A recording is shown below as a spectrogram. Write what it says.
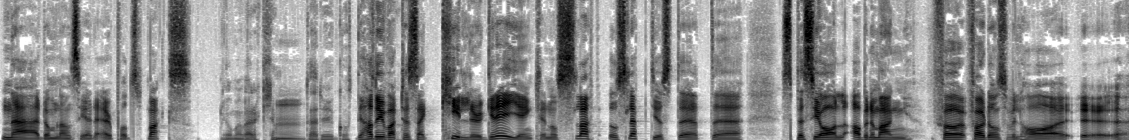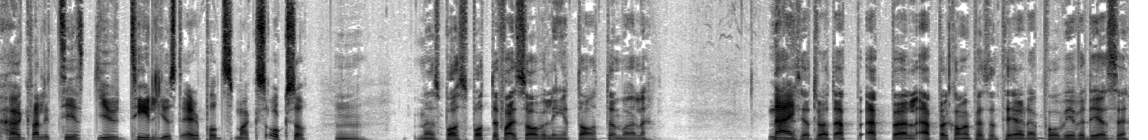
när de lanserade AirPods Max? jo men verkligen. Mm. Det hade ju gått. Det hade ju varit en sån här killergrej egentligen och, släpp, och släppt just ett eh, specialabonnemang för, för de som vill ha eh, högkvalitetsljud till just AirPods Max också. Mm. Men Sp- Spotify sa väl inget datum va, eller? Nej, Så jag tror att App- Apple, Apple kommer presentera det på VVDC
